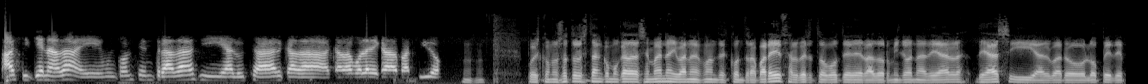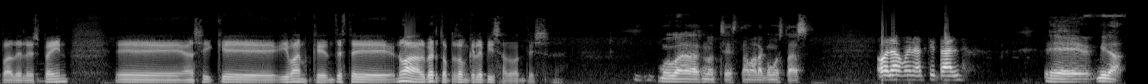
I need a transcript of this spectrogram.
Así que nada, eh, muy concentradas y a luchar cada, cada bola de cada partido. Pues con nosotros están como cada semana Iván Hernández contra pared, Alberto Bote de la Dormilona de, de As y Álvaro López de Padel Spain. Eh, así que, Iván, que antes te... No, Alberto, perdón, que le he pisado antes. Muy buenas noches, Tamara, ¿cómo estás? Hola, buenas, ¿qué tal? Eh, mira,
